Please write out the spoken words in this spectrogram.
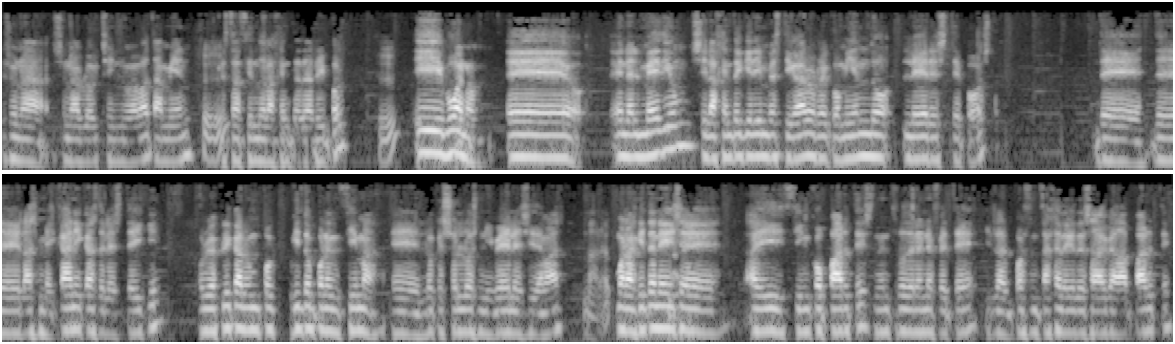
Es una, es una blockchain nueva también que está haciendo la gente de Ripple. Y bueno, eh, en el Medium, si la gente quiere investigar, os recomiendo leer este post de, de las mecánicas del staking os voy a explicar un poquito por encima eh, lo que son los niveles y demás. Bueno, aquí tenéis, eh, hay cinco partes dentro del NFT y el porcentaje de que te sale cada parte.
